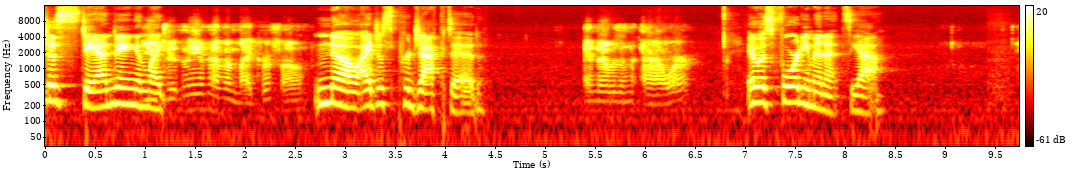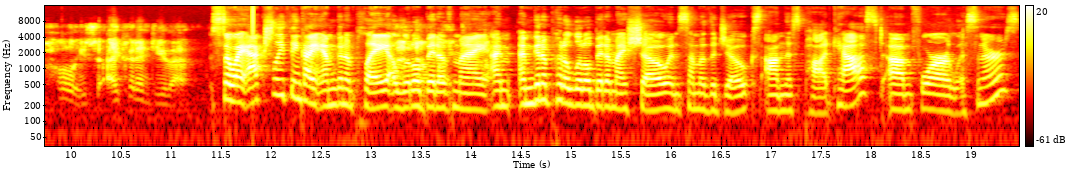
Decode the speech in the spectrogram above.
just standing and You like, didn't even have a microphone, no, I just projected. and that was an hour. It was 40 minutes, yeah. Holy shit! I couldn't do that. So I actually think I am gonna play a little bit of my. I'm I'm gonna put a little bit of my show and some of the jokes on this podcast um, for our listeners.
